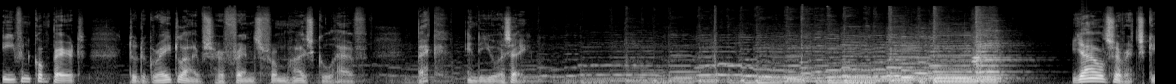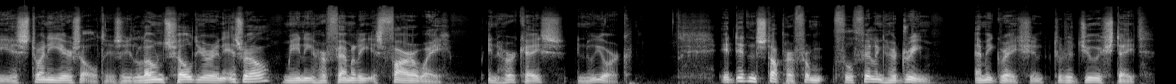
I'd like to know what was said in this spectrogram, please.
even compared to the great lives her friends from high school have back in the USA. Yael Zaretsky is 20 years old, is a lone soldier in Israel, meaning her family is far away, in her case, in New York. It didn't stop her from fulfilling her dream, emigration to the Jewish state,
